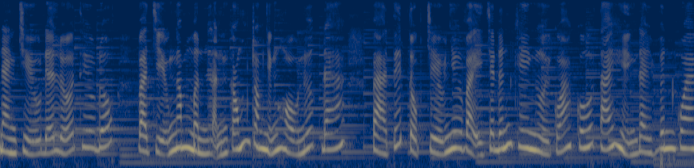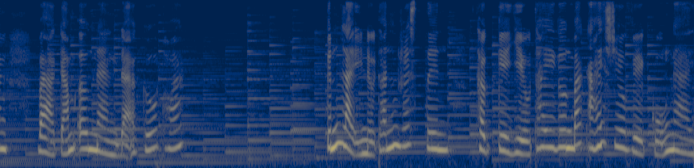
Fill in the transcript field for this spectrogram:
nàng chịu để lửa thiêu đốt và chịu ngâm mình lạnh cống trong những hồ nước đá và tiếp tục chịu như vậy cho đến khi người quá cố tái hiện đầy vinh quang và cảm ơn nàng đã cứu thoát. Kính lạy nữ thánh Christine, thật kỳ diệu thay gương bác ái siêu việt của Ngài.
